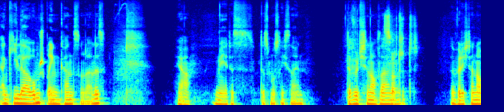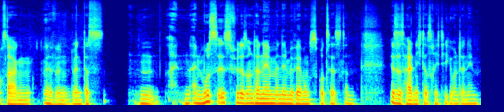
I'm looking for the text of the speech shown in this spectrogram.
agiler rumspringen kannst und alles. Ja, nee, das, das muss nicht sein. Da würde ich dann auch sagen, da würde ich dann auch sagen, äh, wenn, wenn das ein, ein- Muss ist für das Unternehmen in dem Bewerbungsprozess, dann ist es halt nicht das richtige Unternehmen.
